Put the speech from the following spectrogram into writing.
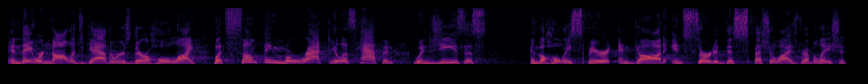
and they were knowledge gatherers their whole life. But something miraculous happened when Jesus and the Holy Spirit and God inserted this specialized revelation.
